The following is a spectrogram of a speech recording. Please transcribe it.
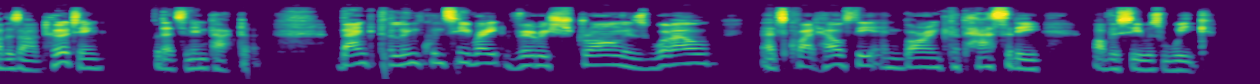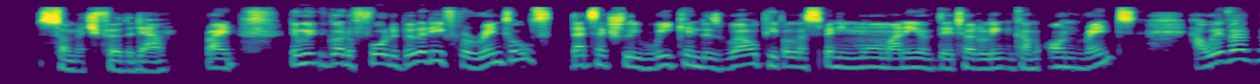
others aren't hurting, but that's an impactor. Bank delinquency rate, very strong as well. That's quite healthy. And borrowing capacity obviously was weak, so much further down. Right. Then we've got affordability for rentals. That's actually weakened as well. People are spending more money of their total income on rent. However,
